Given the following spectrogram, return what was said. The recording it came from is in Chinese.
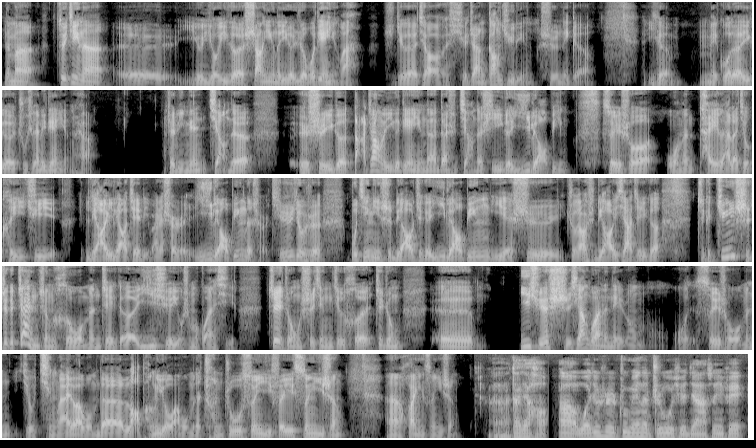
那么最近呢，呃，有有一个上映的一个热播电影嘛，是这个叫《血战钢锯岭》，是那个一个美国的一个主旋律电影，是吧？这里面讲的。呃，是一个打仗的一个电影呢，但是讲的是一个医疗兵，所以说我们太医来了就可以去聊一聊这里边的事儿，医疗兵的事儿，其实就是不仅仅是聊这个医疗兵，也是主要是聊一下这个这个军事这个战争和我们这个医学有什么关系，这种事情就和这种呃。医学史相关的内容，我所以说我们就请来了我们的老朋友啊，我们的蠢猪孙逸飞孙医生，呃，欢迎孙医生。呃，大家好啊，我就是著名的植物学家孙逸飞。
